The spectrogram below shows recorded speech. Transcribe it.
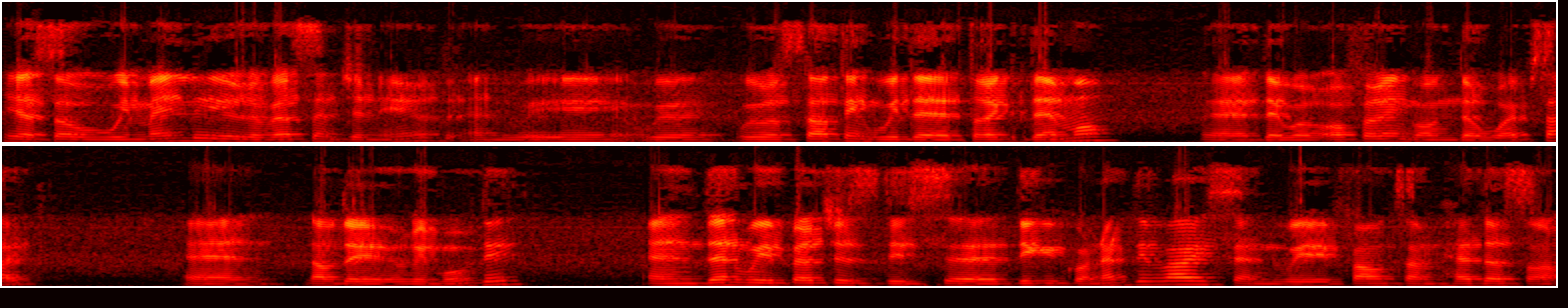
Yeah, so we mainly reverse engineered and we, we, we were starting with the Treck demo uh, they were offering on their website and now they removed it. And then we purchased this uh, DigiConnect device and we found some headers on-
